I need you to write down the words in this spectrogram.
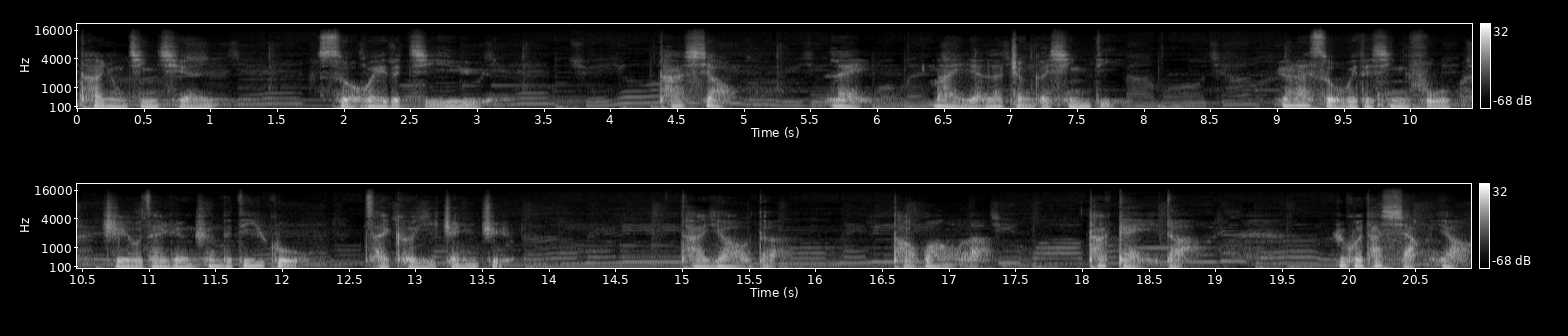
他用金钱，所谓的给予，他笑，泪蔓延了整个心底。原来所谓的幸福，只有在人生的低谷才可以真挚。他要的，他忘了；他给的，如果他想要，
